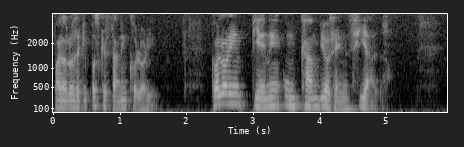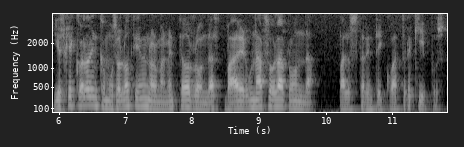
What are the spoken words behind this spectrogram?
para los equipos que están en Colorín. Colorín tiene un cambio esencial. Y es que Colorín, como solo tiene normalmente dos rondas, va a haber una sola ronda para los 34 equipos,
